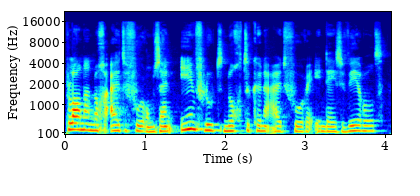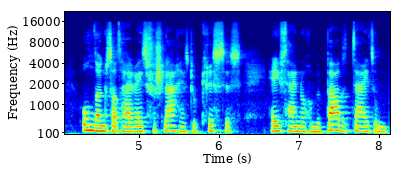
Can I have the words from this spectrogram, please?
plannen nog uit te voeren, om zijn invloed nog te kunnen uitvoeren in deze wereld. Ondanks dat hij reeds verslagen is door Christus, heeft hij nog een bepaalde tijd om,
